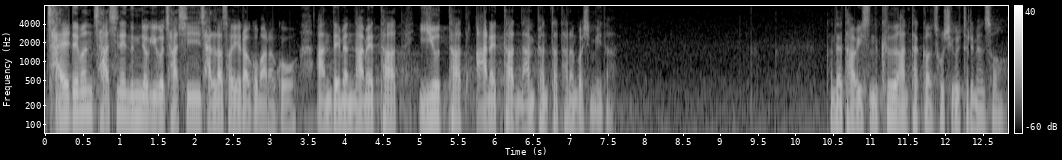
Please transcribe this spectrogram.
잘 되면 자신의 능력이고 자신이 잘나서이라고 말하고 안 되면 남의 탓, 이웃 탓, 아내 탓, 남편 탓하는 것입니다. 근데 다윗은 그 안타까운 소식을 들으면서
